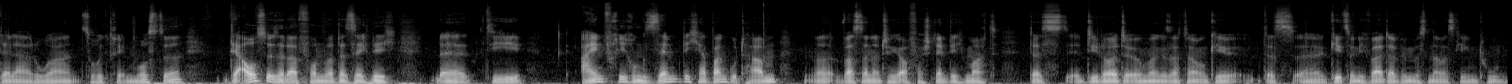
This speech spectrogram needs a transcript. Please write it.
de la Rua zurücktreten musste. Der Auslöser davon war tatsächlich äh, die Einfrierung sämtlicher Bankguthaben, äh, was dann natürlich auch verständlich macht, dass die Leute irgendwann gesagt haben, okay, das äh, geht so nicht weiter, wir müssen da was gegen tun.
